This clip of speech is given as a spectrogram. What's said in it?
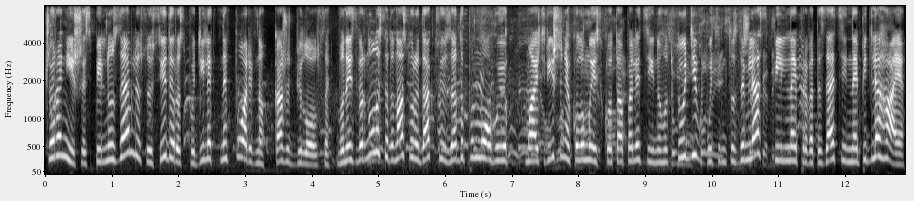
що раніше спільну землю сусіди розподілять непорівно, кажуть білоуси. Вони звернулися до нас у редакцію за допомогою. Мають рішення Коломийського та апеляційного суддів, буцімто земля спільна і приватизації не підлягає.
